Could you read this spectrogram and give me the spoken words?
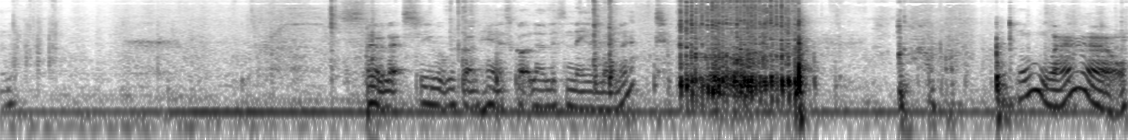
then. So let's see what we've got in here. It's got Lola's name on it. Oh wow.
